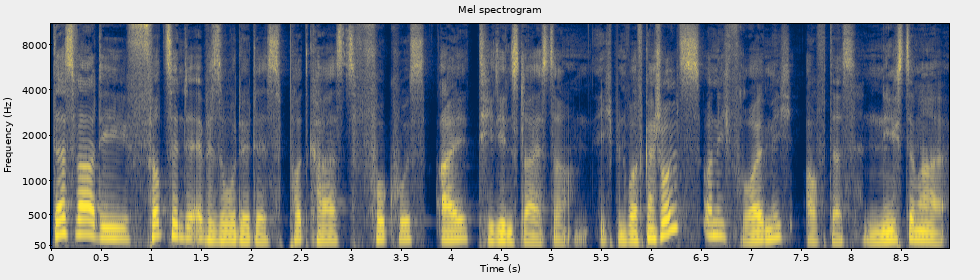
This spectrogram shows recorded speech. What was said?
Das war die 14. Episode des Podcasts Fokus IT-Dienstleister. Ich bin Wolfgang Schulz und ich freue mich auf das nächste Mal.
